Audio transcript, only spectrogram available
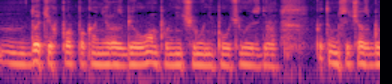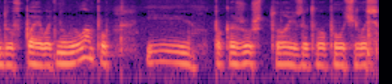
до тех пор, пока не разбил лампу, ничего не получилось сделать. Поэтому сейчас буду впаивать новую лампу и покажу, что из этого получилось.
